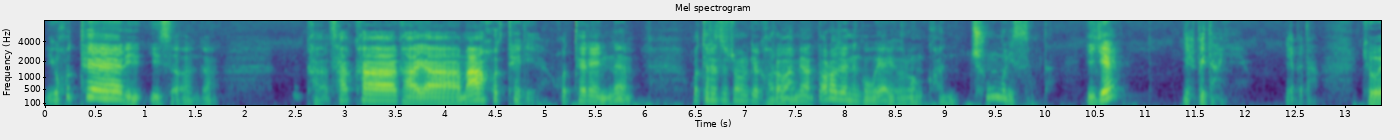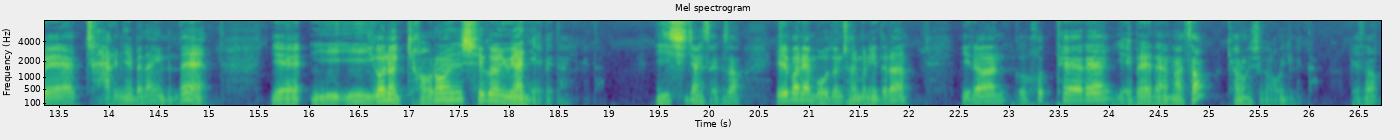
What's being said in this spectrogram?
이게 호텔이 있어. 그러니까 가- 사카가야마 호텔이에요. 호텔에 있는 호텔에서 좀 이렇게 걸어가면 떨어져 있는 곳에 이런 건축물이 있습니다. 이게 예배당이에요. 예배당. 교회에 작은 예배당이 있는데 예, 이, 이 이거는 결혼식을 위한 예배당입니다. 이 시장이 있어요. 그래서 일본의 모든 젊은이들은 이런 그 호텔에 예배당 가서 결혼식을 올립니다. 그래서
